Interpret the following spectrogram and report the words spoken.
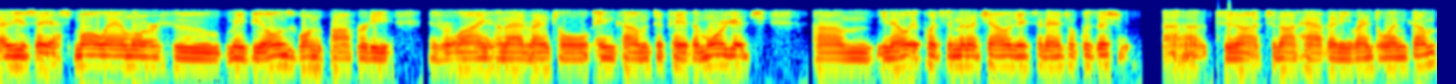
as you say, a small landlord who maybe owns one property is relying on that rental income to pay the mortgage. Um, you know, it puts them in a challenging financial position uh, to not to not have any rental income.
